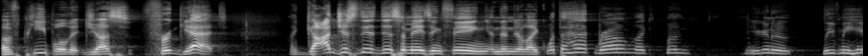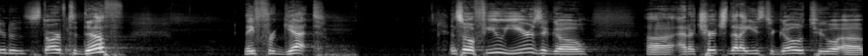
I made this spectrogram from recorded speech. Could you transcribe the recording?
of people that just forget. Like, God just did this amazing thing, and then they're like, what the heck, bro? Like, you're going to leave me here to starve to death? They forget. And so a few years ago, uh, at a church that I used to go to uh,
